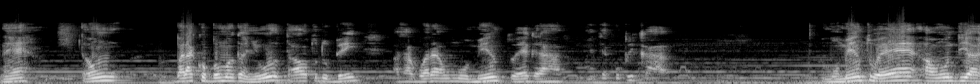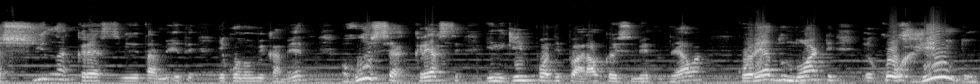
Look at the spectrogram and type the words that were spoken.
Né? Então, Barack Obama ganhou, tal, tudo bem, mas agora o momento é grave, o momento é complicado. O momento é onde a China cresce militarmente, economicamente, Rússia cresce e ninguém pode parar o crescimento dela, Coreia do Norte eh, correndo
